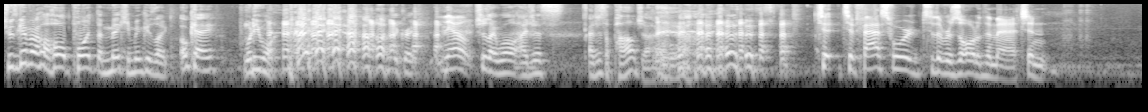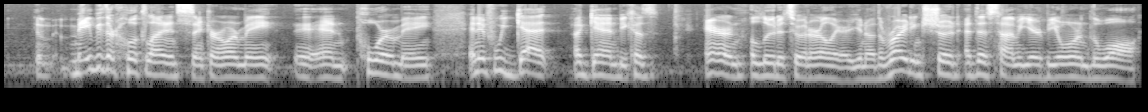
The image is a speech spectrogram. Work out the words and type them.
she was giving her whole point to Mickie. Mickie's like, okay, what do you want? Great. now, She's like, well, I just, I just apologize. you know? to, to fast forward to the result of the match and maybe they're hook line and sinker on me and poor me and if we get again because aaron alluded to it earlier you know the writing should at this time of year be on the wall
